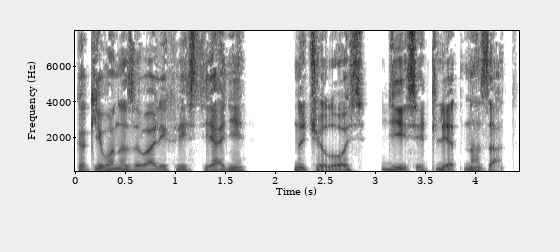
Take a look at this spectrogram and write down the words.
как его называли христиане, началось десять лет назад.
